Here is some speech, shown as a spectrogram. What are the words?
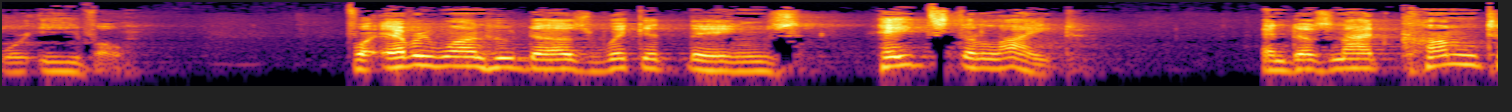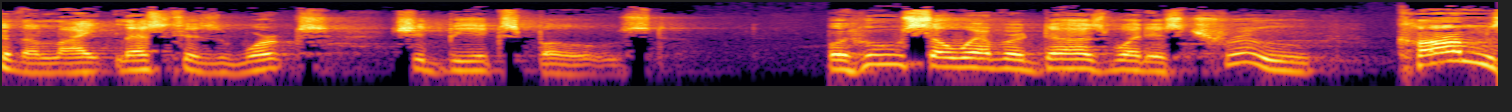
were evil. For everyone who does wicked things hates the light and does not come to the light lest his works should be exposed. But whosoever does what is true comes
